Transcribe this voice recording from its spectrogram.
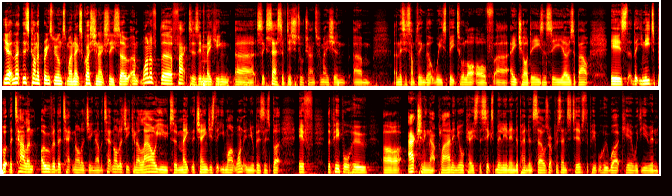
Yeah, and that, this kind of brings me on to my next question, actually. So, um, one of the factors in making uh, success of digital transformation, um, and this is something that we speak to a lot of uh, HRDs and CEOs about, is that you need to put the talent over the technology. Now, the technology can allow you to make the changes that you might want in your business, but if the people who are actioning that plan, in your case, the six million independent sales representatives, the people who work here with you in,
